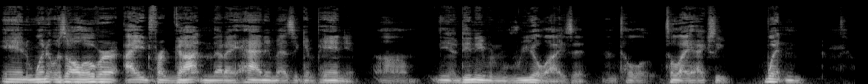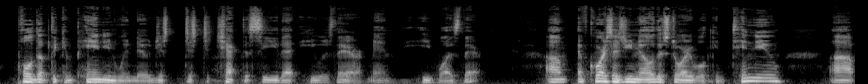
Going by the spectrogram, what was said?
And when it was all over, I had forgotten that I had him as a companion. Um, you know, didn't even realize it until, until I actually went and pulled up the companion window just, just to check to see that he was there. And he was there. Um, of course, as you know, the story will continue, uh,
